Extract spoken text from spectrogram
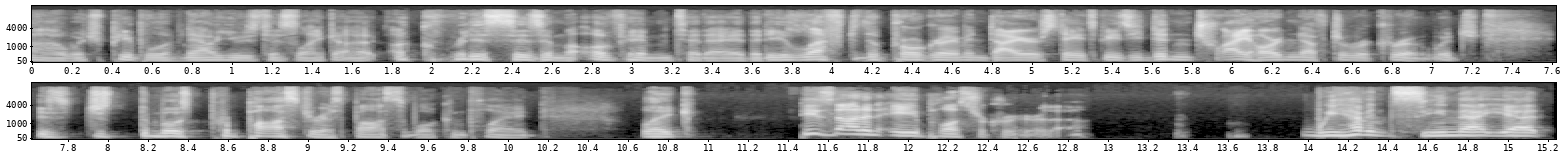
uh, which people have now used as like a, a criticism of him today, that he left the program in dire states because he didn't try hard enough to recruit, which is just the most preposterous possible complaint. Like He's not an A plus recruiter though. we haven't seen that yet,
